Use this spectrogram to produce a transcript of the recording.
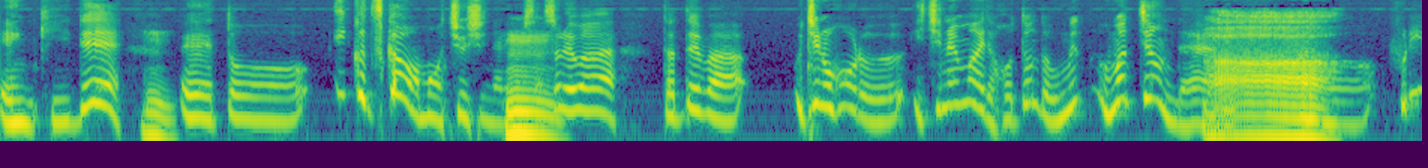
延期で、うん。えー、といくつかはもう中止になりました、うんそれは例えばうちのホール、1年前でほとんど埋まっちゃうんで、振り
